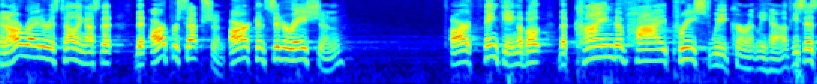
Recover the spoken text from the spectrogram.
And our writer is telling us that, that our perception, our consideration, our thinking about the kind of high priest we currently have, he says,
